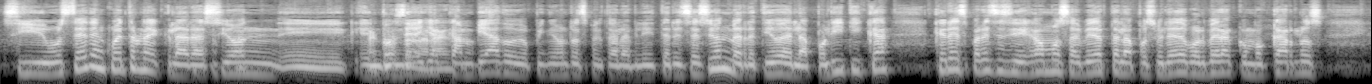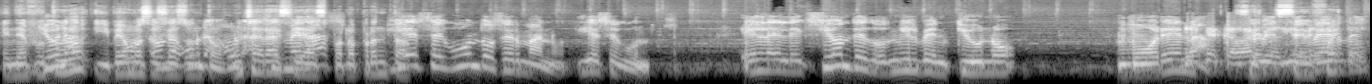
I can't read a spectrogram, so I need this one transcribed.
si usted encuentra una declaración eh, en donde haya cambiado de opinión respecto a la militarización, me retiro de la política. ¿Qué les parece si dejamos abierta la posibilidad de volver a convocarlos en el futuro y vemos ese asunto? Muchas gracias por lo pronto. Diez segundos, hermano, diez segundos. En la elección de 2021 Morena, se, verde.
